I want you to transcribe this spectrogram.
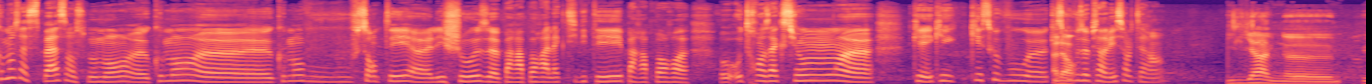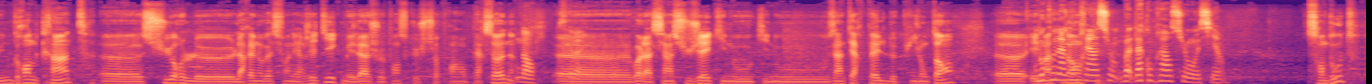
comment ça se passe en ce moment comment, comment vous, vous sentez les choses par rapport à l'activité, par rapport aux, aux transactions qu'est- qu'est- Qu'est-ce que, vous, qu'est-ce que vous observez sur le terrain? Il y a une, euh, une grande crainte euh, sur le- la rénovation énergétique, mais là je pense que je surprends personne. Non. Euh, voilà, c'est un sujet qui nous, qui nous interpelle depuis longtemps. Euh, et Beaucoup d'incompréhension, bah, d'incompréhension aussi. hein. Sans doute,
